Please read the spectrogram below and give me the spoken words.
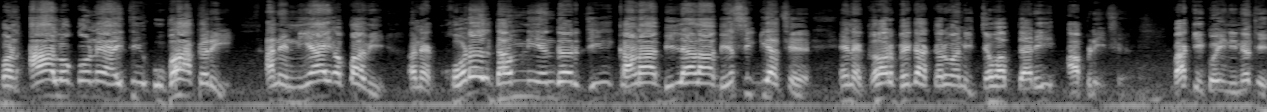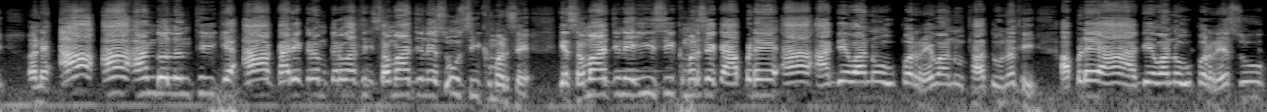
પણ આ લોકોને અહીંથી ઊભા કરી અને ન્યાય અપાવી. અને ખોડલ ધામની અંદર જે કાળા બિલાડા બેસી ગયા છે, એને ઘર ભેગા કરવાની જવાબદારી આપણી છે. બાકી કોઈની નથી. અને આ આ આંદોલનથી કે આ કાર્યક્રમ કરવાથી સમાજને શું શીખ મળશે? કે સમાજને એ શીખ મળશે કે આપણે આ આગેવાનો ઉપર રહેવાનું થતું નથી. આપણે આ આગેવાનો ઉપર રહેશું,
